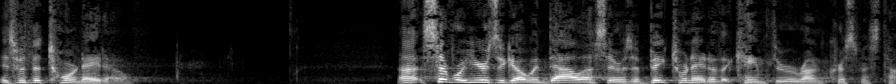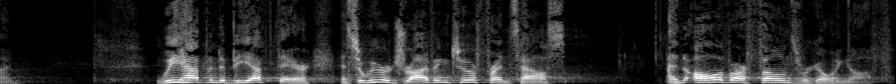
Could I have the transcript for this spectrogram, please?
is with a tornado. Uh, several years ago in Dallas, there was a big tornado that came through around Christmas time. We happened to be up there, and so we were driving to a friend's house, and all of our phones were going off.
